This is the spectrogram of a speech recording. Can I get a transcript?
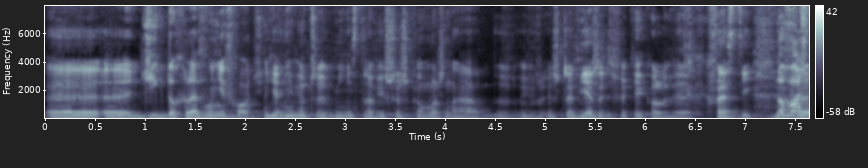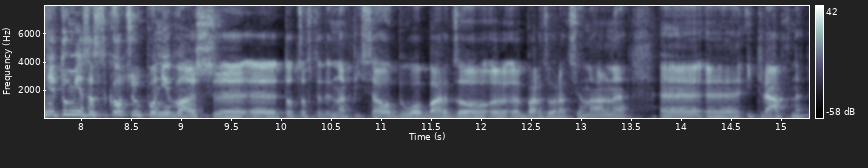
yy, dzik do chlewu nie wchodzi. Ja nie wiem, czy ministrowi Szyszko można jeszcze wierzyć w jakiejkolwiek kwestii. No właśnie tu mnie zaskoczył, ponieważ to, co wtedy napisał, było bardzo, bardzo racjonalne i trafne.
